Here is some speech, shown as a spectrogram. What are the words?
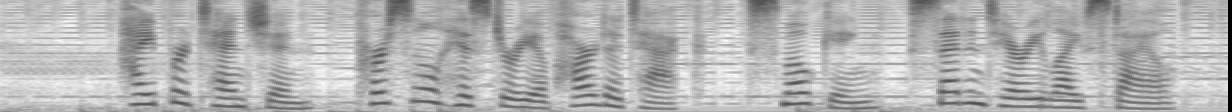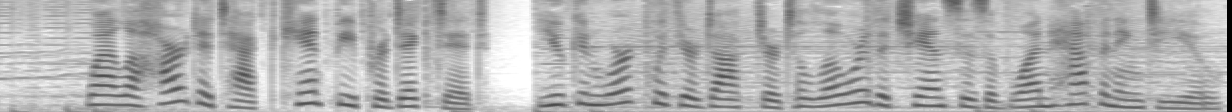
hypertension, personal history of heart attack, smoking, sedentary lifestyle. While a heart attack can't be predicted, you can work with your doctor to lower the chances of one happening to you.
